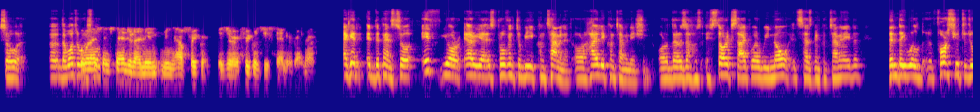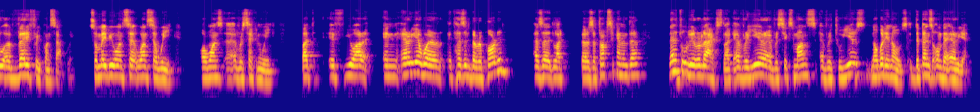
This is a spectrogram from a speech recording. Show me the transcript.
So uh, the water. Well, when I say standard, I mean mean how frequent. Is there a frequency standard right now? again it depends so if your area is proven to be contaminated or highly contamination or there is a historic site where we know it has been contaminated then they will force you to do a very frequent sampling so maybe once a, once a week or once every second week but if you are in an area where it hasn't been reported as a like there is a toxicant in there then it will be relaxed like every year every six months every two years nobody knows it depends on the area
